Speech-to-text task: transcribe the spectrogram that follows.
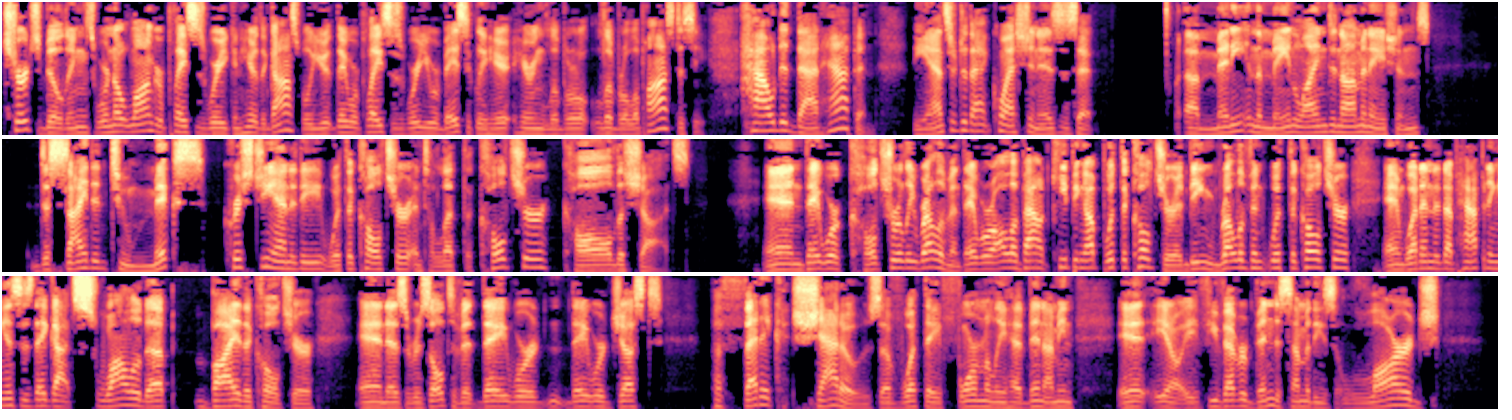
church buildings were no longer places where you can hear the gospel. You, they were places where you were basically hear, hearing liberal liberal apostasy. How did that happen? The answer to that question is is that uh, many in the mainline denominations decided to mix Christianity with the culture and to let the culture call the shots. And they were culturally relevant. They were all about keeping up with the culture and being relevant with the culture. And what ended up happening is, is they got swallowed up by the culture. And as a result of it, they were, they were just pathetic shadows of what they formerly had been. I mean, it, you know, if you've ever been to some of these large,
